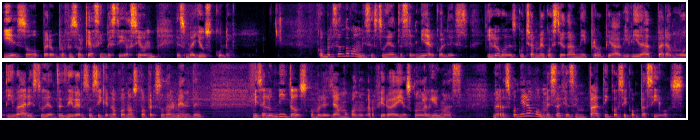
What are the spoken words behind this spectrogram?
Y eso, para un profesor que hace investigación, es mayúsculo. Conversando con mis estudiantes el miércoles, y luego de escucharme cuestionar mi propia habilidad para motivar estudiantes diversos y que no conozco personalmente, mis alumnitos, como les llamo cuando me refiero a ellos con alguien más, me respondieron con mensajes empáticos y compasivos.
